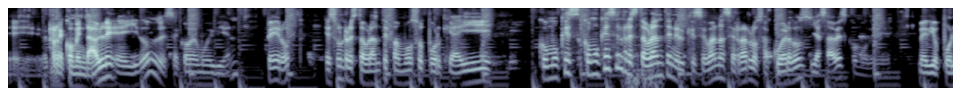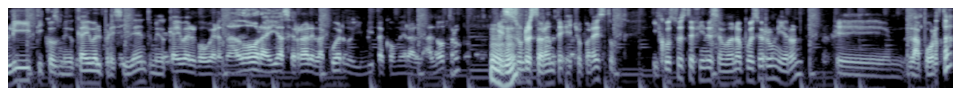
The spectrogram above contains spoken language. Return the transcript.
eh, recomendable, he ido, se come muy bien, pero es un restaurante famoso porque ahí... Como que, es, como que es el restaurante en el que se van a cerrar los acuerdos, ya sabes, como de medio políticos, medio que iba el presidente, medio que iba el gobernador ahí a cerrar el acuerdo y invita a comer al, otro. Y ese es un restaurante hecho para esto. Y justo este fin de semana pues se reunieron eh, La Porta,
